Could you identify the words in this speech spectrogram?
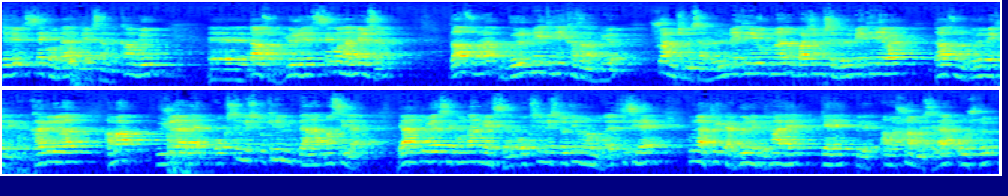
gelir sekonder meristemde. Kambiyum eee daha sonra göreceğiz sekonder meristem daha sonra bölünme yeteneği kazanabiliyor. Şu an için mesela bölünme yeteneği yok bunların. Başlangıçta bölünme yeteneği var. Daha sonra bölünme yeteneklerini kaybediyorlar. Ama hücrelerde oksin ve stokinin miktarı artmasıyla yani buraya sekonder meristem, oksin ve stokin hormonu etkisiyle bunlar tekrar bölünebilir hale gelebilir. Ama şu an mesela oluştu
